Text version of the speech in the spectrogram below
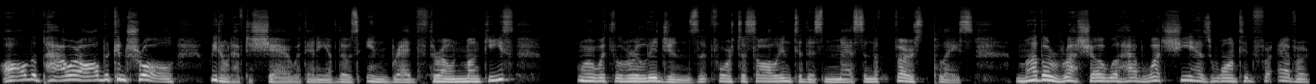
All the power, all the control. We don't have to share with any of those inbred throne monkeys or with the religions that forced us all into this mess in the first place. Mother Russia will have what she has wanted forever.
